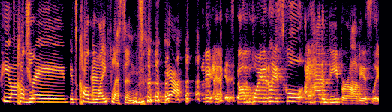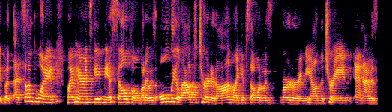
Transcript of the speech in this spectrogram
pee on called the l- train. It's called And- life lessons. yeah. I, mean, I think at some point in high school, I had a beeper, obviously, but at some point, my parents gave me a cell phone, but I was only allowed to turn it on, like if someone was murdering me on the train and I was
